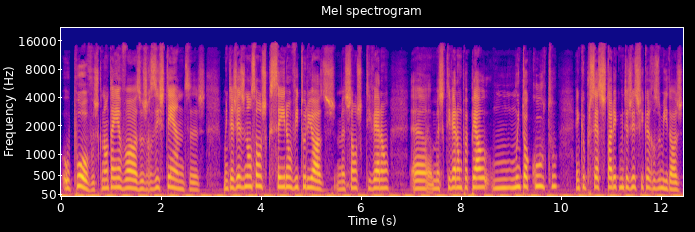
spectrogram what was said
o povo, os que não têm a voz, os resistentes, muitas vezes não são os que saíram vitoriosos, mas são os que tiveram, uh, mas que tiveram um papel muito oculto em que o processo histórico muitas vezes fica resumido aos,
